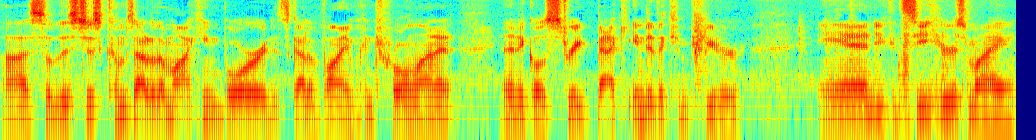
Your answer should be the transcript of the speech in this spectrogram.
Uh, so this just comes out of the Mockingboard, it's got a volume control on it, and then it goes straight back into the computer. And you can see here's my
